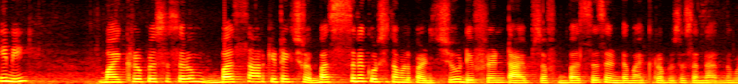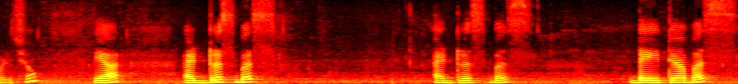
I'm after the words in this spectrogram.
ഇനി മൈക്രോ പ്രോസസ്സറും ബസ് ആർക്കിടെക്ചർ ബസ്സിനെ കുറിച്ച് നമ്മൾ പഠിച്ചു. ഡിഫറെന്റ് ടൈപ്സ് ഓഫ് ബസ്സസ് ഉണ്ട്. മൈക്രോ പ്രോസസ്സറിന്റെ പഠിച്ചു. They are address bus address bus data bus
